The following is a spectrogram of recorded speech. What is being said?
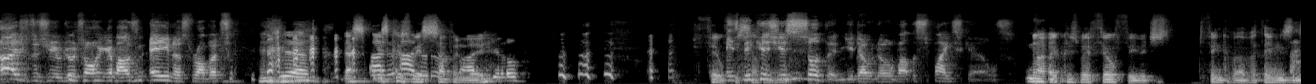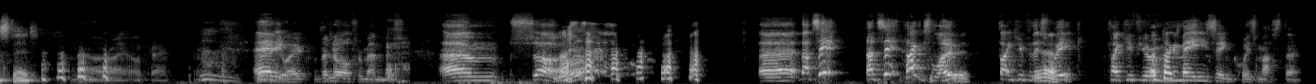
I just assumed you were talking about an anus, Robert. yeah. That's it's because we're don't know southern, Lou. Filthy It's because you're southern. southern, you don't know about the Spice Girls. No, because we're filthy. we're just think of other things instead. All right, okay. Anyway, the North remembers. Um, so uh, that's it. That's it. Thanks, Lou. Thank you for this Yeah. week. Thank you for your thanks. amazing quizmaster.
